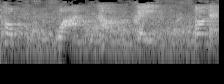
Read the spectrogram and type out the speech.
《曲·还琴记》，多谢。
